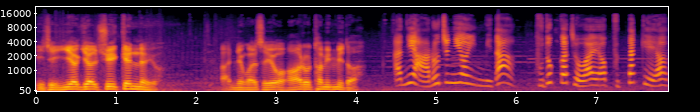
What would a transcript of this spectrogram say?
이제 이야기할 수 있겠네요. 안녕하세요. 아로탐입니다. 아니 아로 주니어입니다. 구독과 좋아요 부탁해요.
